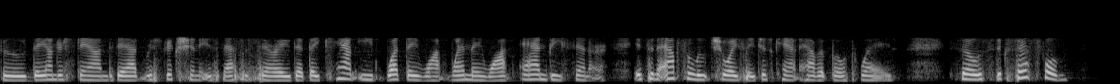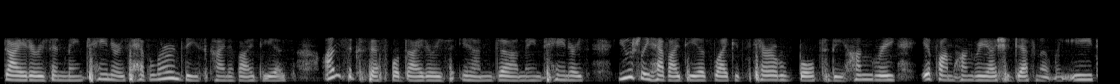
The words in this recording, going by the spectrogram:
food. They understand that restriction is necessary, that they can't eat what they want when they want and be thinner. It's an absolute choice. They just can't have it both ways. So successful dieters and maintainers have learned these kind of ideas. Unsuccessful dieters and uh, maintainers usually have ideas like it's terrible to be hungry. If I'm hungry, I should definitely eat.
